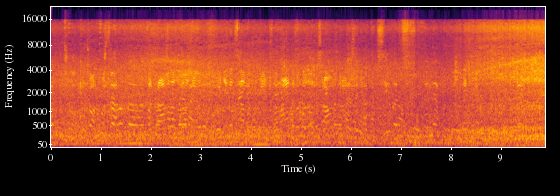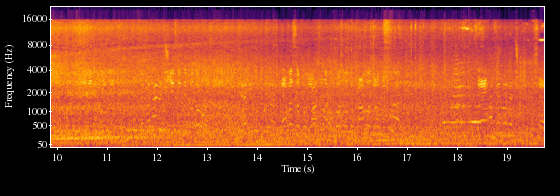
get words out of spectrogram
Як до чого? До чого? Це дорожнього руху. Ви їдете на автомобілі, ви маєте виконувати правила дорожнього руху. Таксі ви рахуєте, не потрібно. Не чую. Ви їздите по дорозі. Де ви зобов'язані виконувати правила дорожнього руху? Це А ви мене чуєте? все. Я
